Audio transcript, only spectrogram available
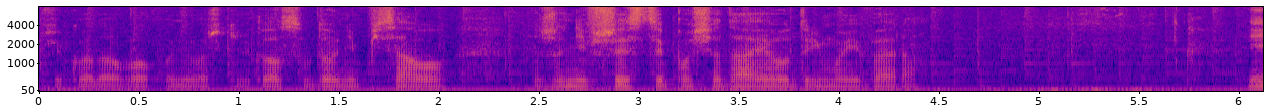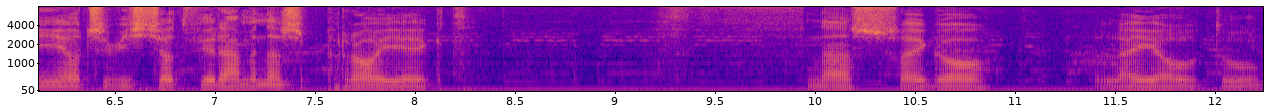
przykładowo, ponieważ kilka osób do mnie pisało, że nie wszyscy posiadają Dreamweavera. I oczywiście otwieramy nasz projekt naszego layoutu.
